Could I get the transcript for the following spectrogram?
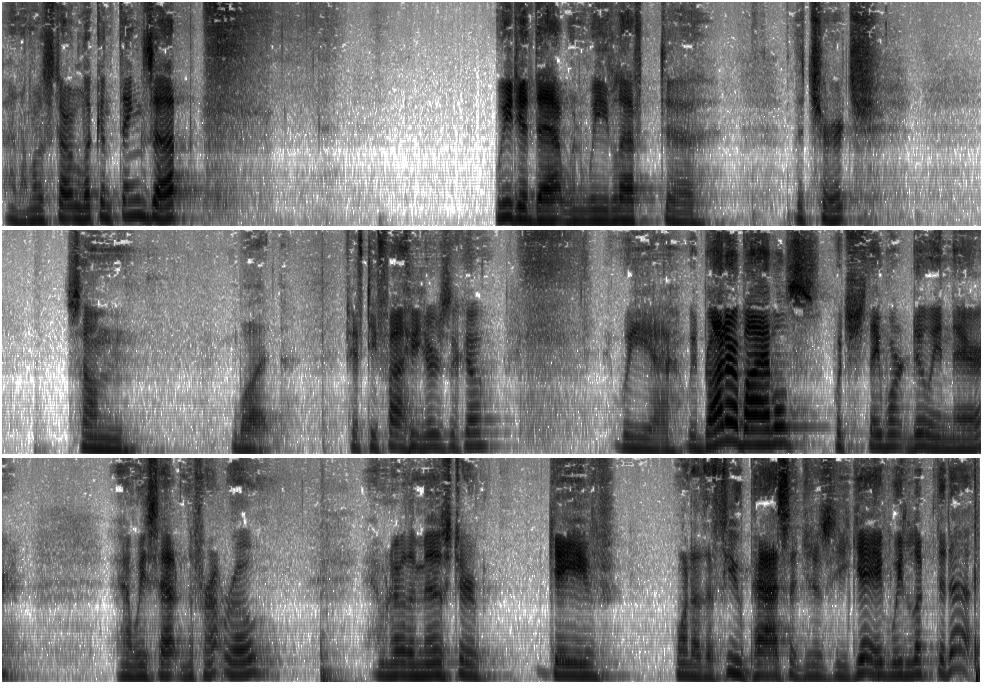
and I'm going to start looking things up. We did that when we left uh, the church some, what, 55 years ago? We, uh, we brought our Bibles, which they weren't doing there, and we sat in the front row. And whenever the minister gave one of the few passages he gave, we looked it up.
